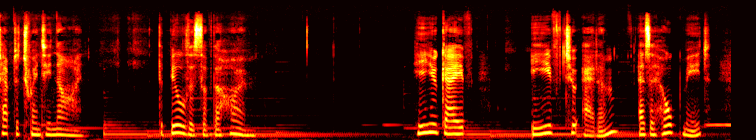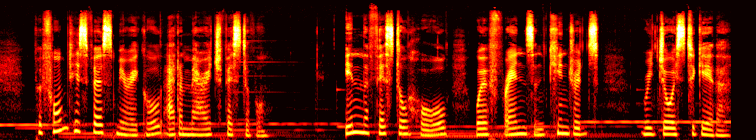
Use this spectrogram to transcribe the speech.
chapter 29 The Builders of the Home. He who gave Eve to Adam as a helpmeet performed his first miracle at a marriage festival. In the festal hall, where friends and kindreds rejoiced together,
